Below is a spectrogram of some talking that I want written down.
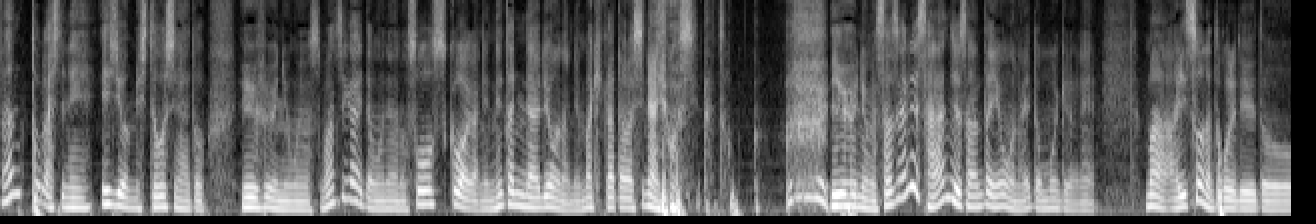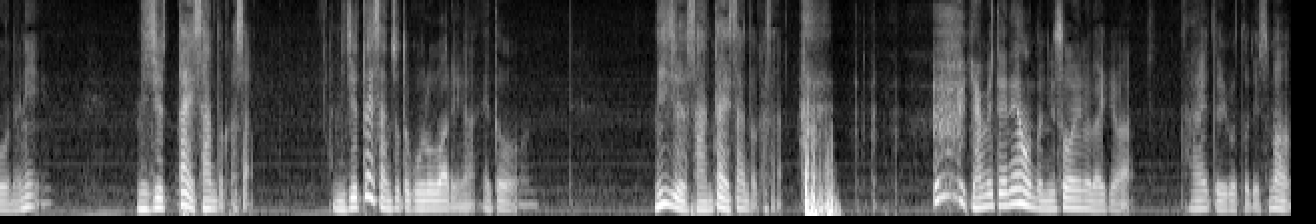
なんとかしてね、維持を見せてほしいなというふうに思います。間違えてもね、あの、ソースコアがね、ネタになるようなね、負け方はしないでほしいなというふうに思います。さすがに33対4はないと思うけどね。まあ、ありそうなところで言うと、何 ?20 対3とかさ。20対3ちょっと語呂悪いな。えっと、23対3とかさ。やめてね、本当にそういうのだけは。はい、ということです。まあ、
